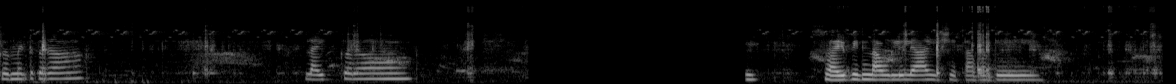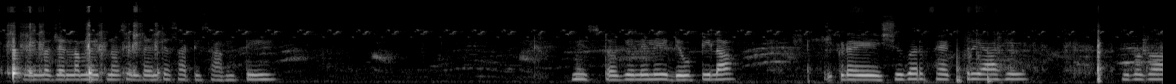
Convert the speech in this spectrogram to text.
कमेंट करा. लाईक करा. सोयाबीन लावलेले आहे शेतामध्ये. ज्यांना ज्यांना माहीत नसेल त्यांच्यासाठी सांगते. मिस्टर गेलेले ड्युटीला. इकडे शुगर फॅक्टरी आहे. हे बघा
